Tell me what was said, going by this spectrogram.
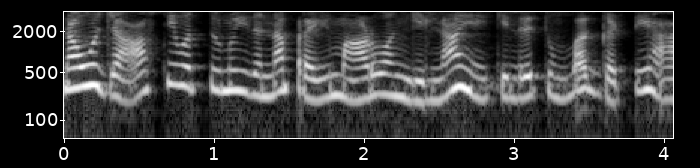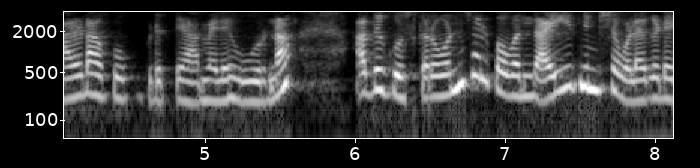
ನಾವು ಜಾಸ್ತಿ ಹೊತ್ತು ಇದನ್ನು ಫ್ರೈ ಮಾಡುವಂಗಿಲ್ಲ, ಏಕೆಂದರೆ ತುಂಬ ಗಟ್ಟಿ ಹಾರ್ಡ್ ಹೋಗ್ಬಿಡುತ್ತೆ ಆಮೇಲೆ ಹೂರಣ. ಅದಕ್ಕೋಸ್ಕರ ಒಂದು ಸ್ವಲ್ಪ ಒಂದು ಐದು ನಿಮಿಷ ಒಳಗಡೆ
